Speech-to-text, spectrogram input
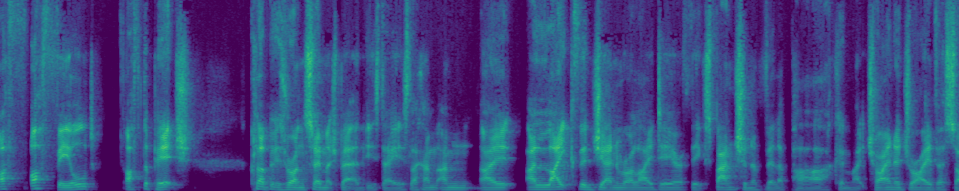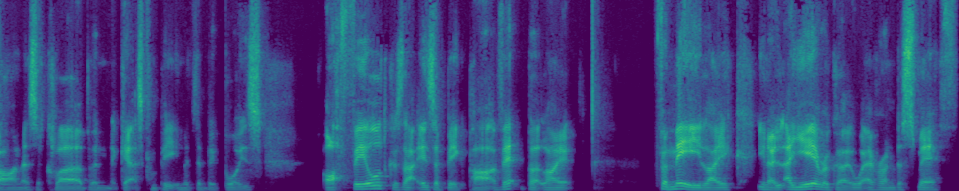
off off field, off the pitch, club is run so much better these days. Like I'm, I'm, I, I like the general idea of the expansion of Villa Park and like trying to drive us on as a club and get us competing with the big boys off field because that is a big part of it. But like for me, like you know, a year ago, whatever under Smith,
